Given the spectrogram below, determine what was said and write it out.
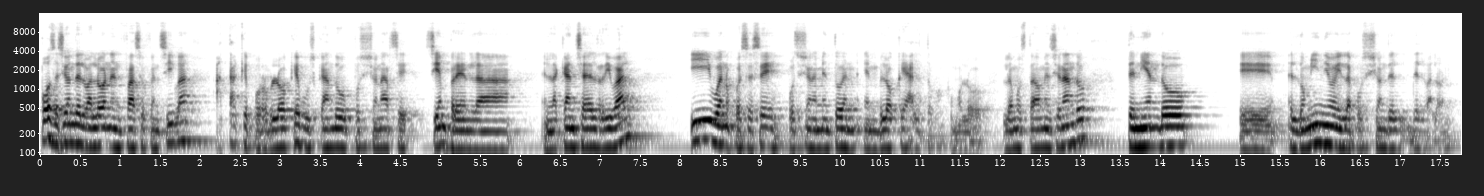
posesión del balón en fase ofensiva, ataque por bloque, buscando posicionarse siempre en la, en la cancha del rival. Y bueno, pues ese posicionamiento en, bloque alto, como lo, hemos estado mencionando, teniendo eh, el dominio y la posición del, del balón.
